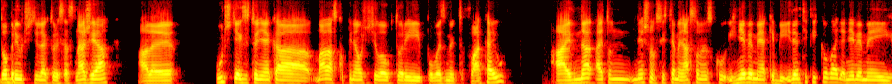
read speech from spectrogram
dobrí učiteľia, ktorí sa snažia, ale určite existuje nejaká malá skupina učiteľov, ktorí povedzme to flakajú a aj na, aj v tom dnešnom systéme na Slovensku ich nevieme keby identifikovať a nevieme ich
